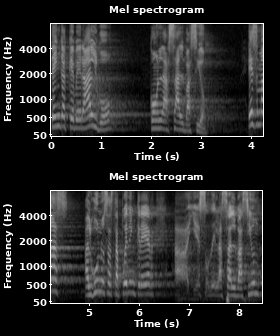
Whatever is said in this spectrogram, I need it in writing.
tenga que ver algo con la salvación. Es más, algunos hasta pueden creer, ay, eso de la salvación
